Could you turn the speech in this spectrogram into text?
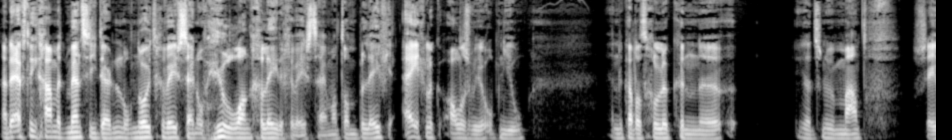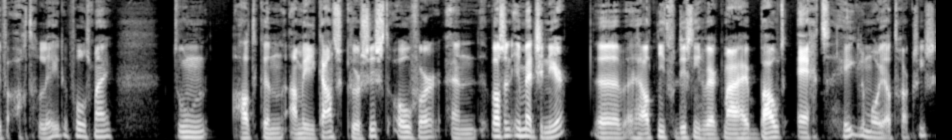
naar de Efteling gaan met mensen die daar nog nooit geweest zijn of heel lang geleden geweest zijn. Want dan beleef je eigenlijk alles weer opnieuw. En ik had het geluk een, dat is nu een maand of zeven, acht geleden volgens mij. Toen had ik een Amerikaanse cursist over en was een Imagineer. Uh, hij had niet voor Disney gewerkt, maar hij bouwt echt hele mooie attracties.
